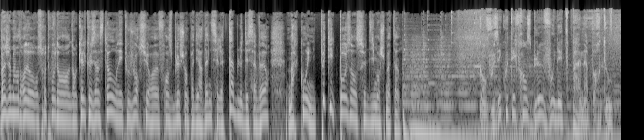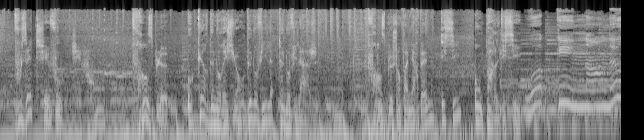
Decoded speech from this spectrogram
Benjamin Andreux, on se retrouve dans, dans quelques instants. On est toujours sur euh, France Bleu Champagne-Ardenne. C'est la table des saveurs. Marquons une petite pause en ce dimanche matin. Quand vous écoutez France Bleu, vous n'êtes pas n'importe où. Vous êtes chez vous. Chez vous. France Bleu, au cœur de nos régions, de nos villes, de nos villages. France Bleu Champagne-Ardenne, ici, on parle d'ici. Walking on the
